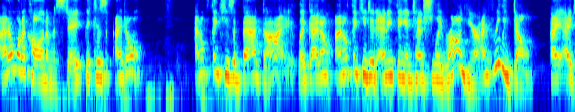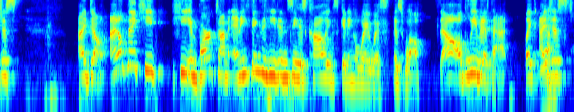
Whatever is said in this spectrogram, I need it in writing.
I don't want to call it a mistake because I don't I don't think he's a bad guy. Like I don't I don't think he did anything intentionally wrong here. I really don't. I, I just I don't. I don't think he he embarked on anything that he didn't see his colleagues getting away with as well. I'll, I'll leave it at that. Like I just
